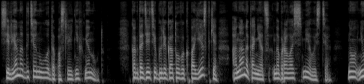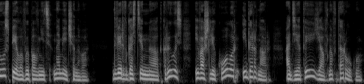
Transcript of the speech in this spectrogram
Селена дотянула до последних минут. Когда дети были готовы к поездке, она, наконец, набралась смелости, но не успела выполнить намеченного. Дверь в гостиную открылась, и вошли Колор и Бернар, одетые явно в дорогу.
